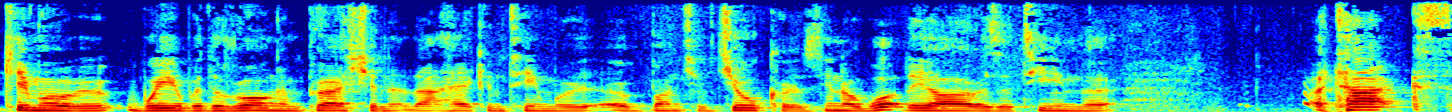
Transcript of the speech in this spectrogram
came away with the wrong impression that that Häcken team were a bunch of jokers. You know, what they are is a team that attacks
